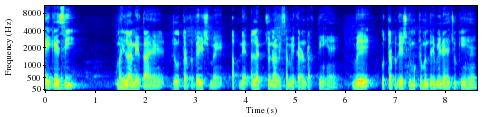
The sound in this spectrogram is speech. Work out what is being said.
एक ऐसी महिला नेता हैं जो उत्तर प्रदेश में अपने अलग चुनावी समीकरण रखती हैं। वे उत्तर प्रदेश की मुख्यमंत्री भी रह चुकी हैं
